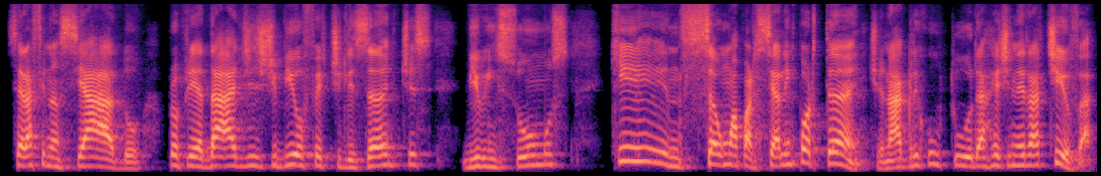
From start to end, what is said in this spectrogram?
será financiado propriedades de biofertilizantes, bioinsumos, que são uma parcela importante na agricultura regenerativa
